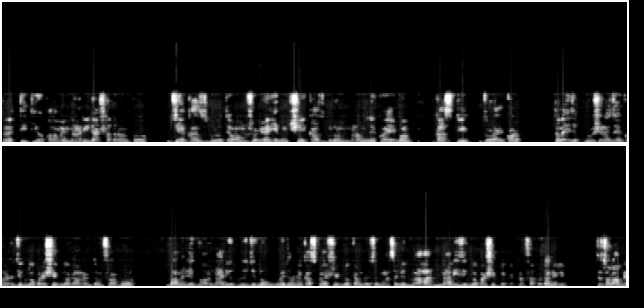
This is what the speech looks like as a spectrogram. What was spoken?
তাহলে তৃতীয় কলামে নারীরা সাধারণত যে কাজগুলোতে অংশ নেয় এবং সেই কাজগুলোর নাম লেখো এবং কাজটি জোড়াই করো। তাহলে এই যে পুরুষেরা যেগুলো করে সেগুলো একদম সর্ব বামে লিখব, নারী ও পুরুষ যেগুলো উভয় ধরনের কাজ করে সেগুলোকে আমরা হচ্ছে মাঝে লিখব, আর নারী যেগুলো করে সেগুলোকে একদম সর্ব ডানে লিখব। তো চলো আমরা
